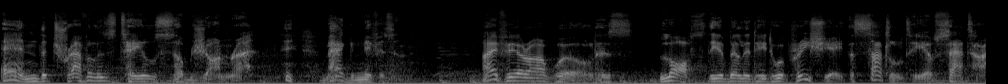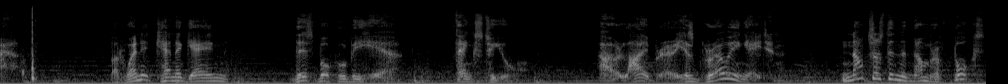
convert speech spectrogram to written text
and the traveler's tales subgenre. Magnificent. I fear our world has lost the ability to appreciate the subtlety of satire. But when it can again, this book will be here, thanks to you. Our library is growing, Aiden. Not just in the number of books,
